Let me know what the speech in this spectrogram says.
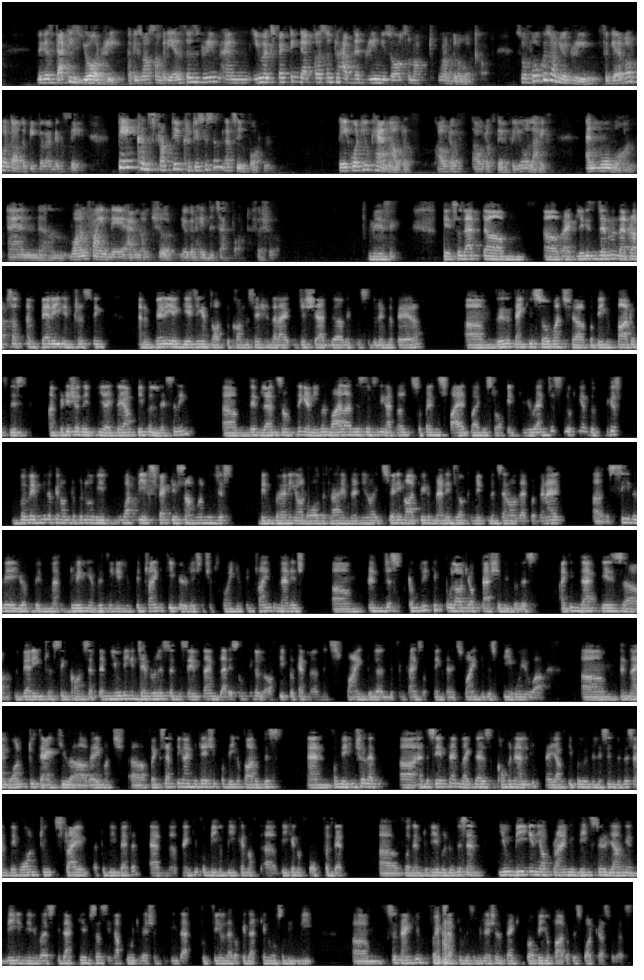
because that is your dream. That is not somebody else's dream and you expecting that person to have that dream is also not, not going to work out. So focus on your dream. Forget about what other people are going to say. Take constructive criticism. That's important. Take what you can out of, out of, out of them for your life and move on. And um, one fine day, I'm, I'm sure you're going to hit the jackpot for sure. Amazing. Okay, so that, um, uh, right, ladies and gentlemen, that wraps up a very interesting and a very engaging and thoughtful conversation that I just shared uh, with Mr. Dulinda Perera. Um, thank you so much uh, for being a part of this. I'm pretty sure the, the young people listening, um, they've learned something. And even while I was listening, I felt super inspired by this talking to you and just looking at the, because when we look at entrepreneur, we, what we expect is someone who's just been burning out all the time and, you know, it's very hard for you to manage your commitments and all that. But when I uh, see the way you have been doing everything and you've been trying to keep your relationships going, you've been trying to manage, um, and just completely pull out your passion into this. I think that is a very interesting concept. And you being a generalist at the same time, that is something a lot of people can learn. It's fine to learn different kinds of things and it's fine to just be who you are. Um, and I want to thank you uh, very much uh, for accepting our invitation, for being a part of this and for making sure that uh, at the same time, like there's commonality. Uh, young people will be listening to this and they want to strive to be better. And uh, thank you for being a beacon of uh, beacon of hope for them, uh, for them to be able to do this. And you being in your prime, you being still young and being in the university, that gives us enough motivation to be that to feel that okay, that can also be me. Um, so thank you for accepting this invitation. and Thank you for being a part of this podcast with us.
